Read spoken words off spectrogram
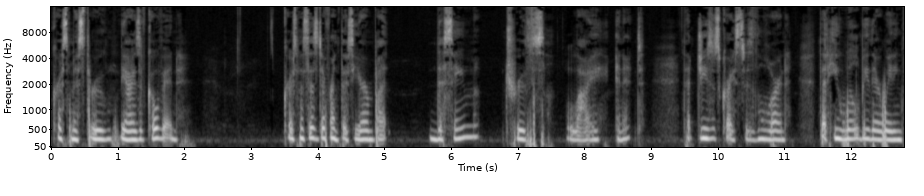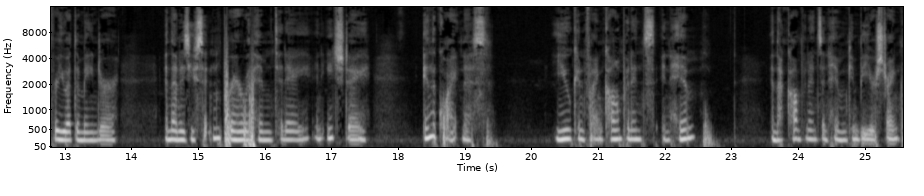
Christmas through the eyes of COVID. Christmas is different this year, but the same truths lie in it that Jesus Christ is the Lord, that He will be there waiting for you at the manger, and that as you sit in prayer with Him today and each day in the quietness, you can find confidence in Him, and that confidence in Him can be your strength.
